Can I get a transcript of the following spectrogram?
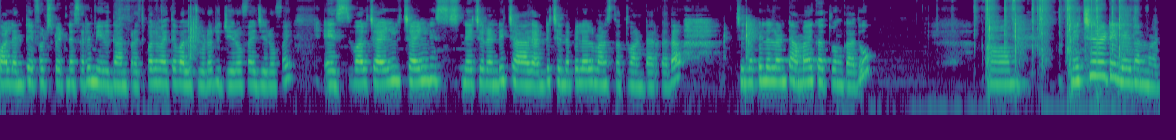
వాళ్ళు ఎంత ఎఫర్ట్స్ పెట్టినా సరే మీరు దాని ప్రతిఫలం అయితే వాళ్ళు చూడరు. Zero five zero five. Yes వాళ్ళ చైల్డ్ చైల్డ్ నేచర్ అండి. చా అంటే చిన్నపిల్లల మనస్తత్వం అంటారు కదా. చిన్నపిల్లలు అంటే అమాయకత్వం కాదు. మెచ్యూరిటీ లేదనమాట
